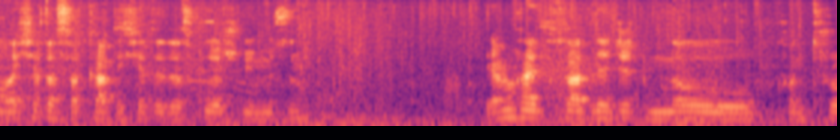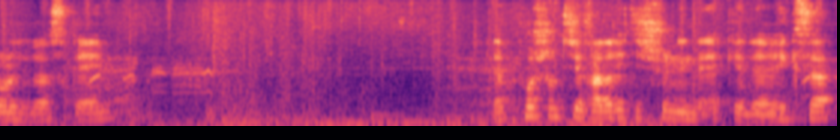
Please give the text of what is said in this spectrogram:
Oh, ich habe das verkackt. Ich hätte das früher spielen müssen. Wir haben halt gerade legit no control über das Game. Der pusht uns hier gerade richtig schön in der Ecke, der Wichser.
